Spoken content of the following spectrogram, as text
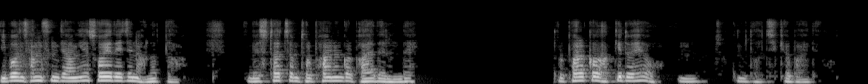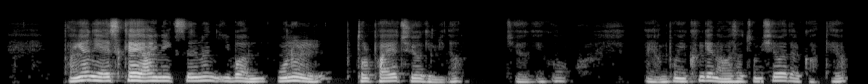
이번 상승장에 소외되지는 않았다. 매수 타점 돌파하는 걸 봐야 되는데 돌파할 것 같기도 해요. 음, 조금 더 지켜봐야 되고. 당연히 SK 하이닉스는 이번 오늘 돌파의 주역입니다. 주역이고 네, 양봉이 큰 게 나와서 좀 쉬어야 될 것 같아요.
